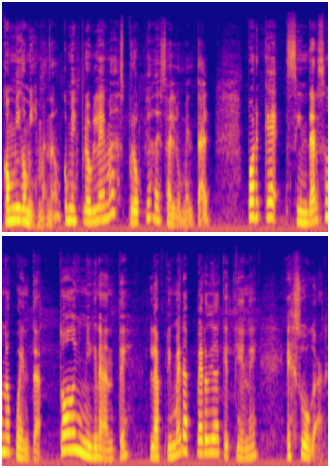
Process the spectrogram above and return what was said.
conmigo misma, ¿no? Con mis problemas propios de salud mental. Porque sin darse uno cuenta, todo inmigrante, la primera pérdida que tiene es su hogar,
